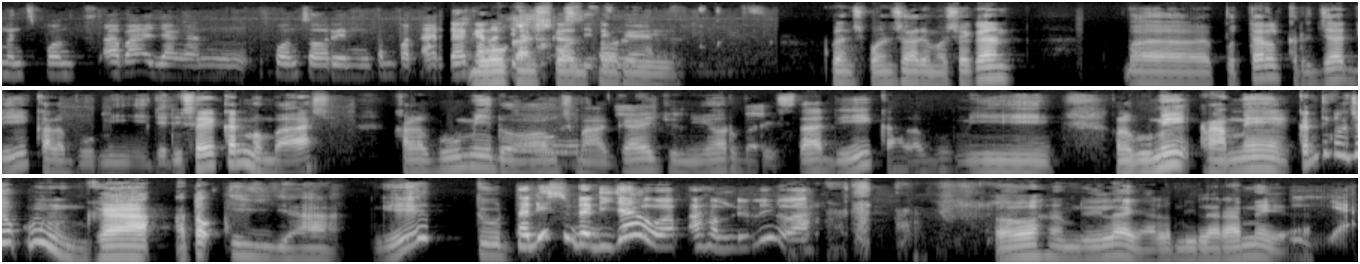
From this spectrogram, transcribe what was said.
menspons apa jangan sponsorin tempat Anda karena Bukan tidak bakal didengar. sponsori. Bukan sponsori. Maksudnya kan eh, Putel kerja di Kalabumi. Jadi saya kan membahas Kalabumi dong Hmm. sebagai junior barista di Kalabumi. Kalabumi rame. Kan tinggal jawab enggak atau iya. Gitu. Tadi sudah dijawab, alhamdulillah. Oh, alhamdulillah ya. Alhamdulillah rame ya. Iya.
